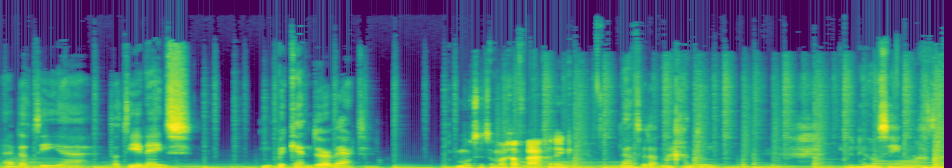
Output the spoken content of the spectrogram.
Hè, dat, hij, dat hij ineens bekender werd. We moeten het er maar gaan vragen, denk ik. Laten we dat maar gaan doen. Ik ben nu al zenuwachtig.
